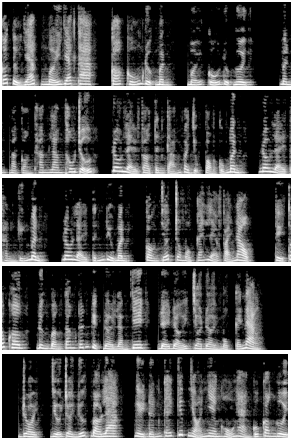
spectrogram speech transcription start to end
Có tự giác mới giác tha, có cứu được mình mới cứu được người. Mình mà còn tham lam thâu trữ, nô lệ vào tình cảm và dục vọng của mình, nô lệ thành kiến mình, nô lệ tính điều mình, còn chết trong một cái lẽ phải nào, thì tốt hơn đừng bận tâm đến việc đời làm chi để đợi cho đời một cái nạn. Rồi, giữa trời nước bao la, nghĩ đến cái kiếp nhỏ nhen hữu hạn của con người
